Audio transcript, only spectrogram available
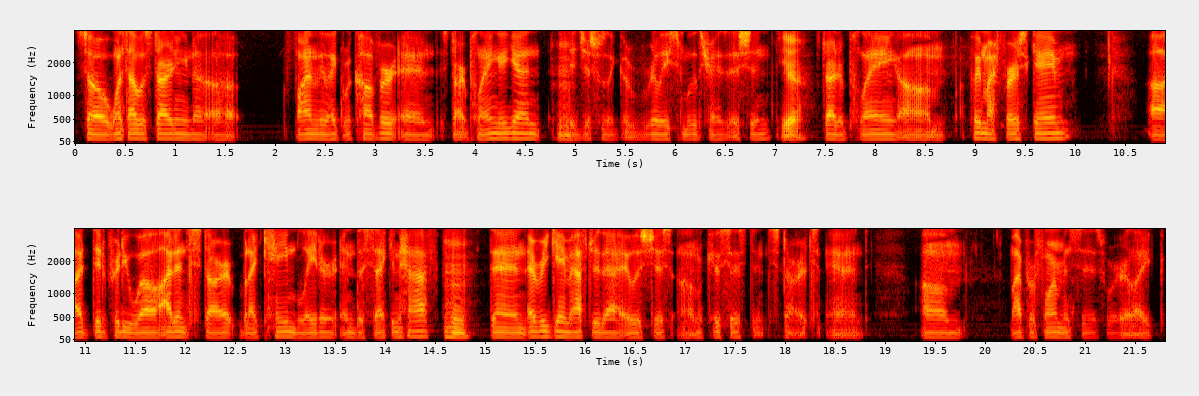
So once I was starting to uh, finally like recover and start playing again, Mhm. it just was like a really smooth transition. yeah, Started playing. Um, I played my first game. Uh, I did pretty well. I didn't start, but I came later in the second half hmm then every game after that it was just um, consistent starts and um, my performances were like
